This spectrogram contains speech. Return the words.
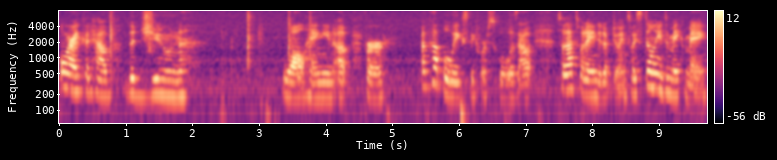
or I could have the June wall hanging up for a couple weeks before school was out. So that's what I ended up doing. So I still need to make May.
